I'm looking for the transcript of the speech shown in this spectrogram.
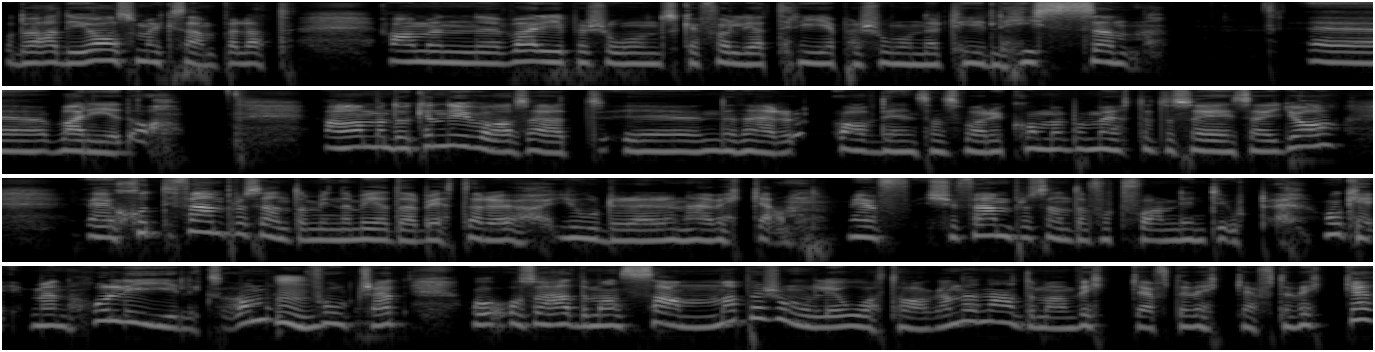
Och då hade jag som exempel att ja, men eh, varje person ska följa tre personer till hissen eh, varje dag. Ja, men då kan det ju vara så här att eh, den här avdelningsansvarig kommer på mötet och säger så här, ja, eh, 75 procent av mina medarbetare gjorde det den här veckan, men jag- 25 procent har fortfarande inte gjort det. Okej, men håll i liksom, Mm. fortsätt. Och, och så hade man samma personliga åtaganden, hade man vecka efter vecka efter vecka.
